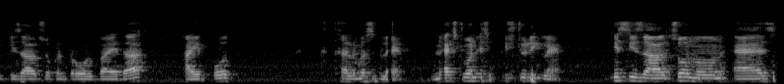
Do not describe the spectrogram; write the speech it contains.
it is also control by the hypothalamus gland next one is pituitary gland This is also known as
